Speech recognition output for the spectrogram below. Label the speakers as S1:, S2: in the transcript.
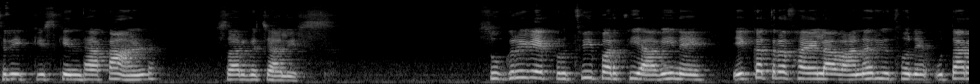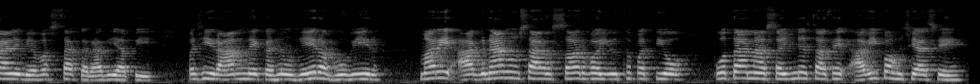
S1: શ્રી કિસ્કિંધા કાંડ સર્ગ ચાલીસ. સુગ્રીવે પૃથ્વી પરથી આવીને એકત્ર થયેલા વાનર યુથોને ઉતારાની વ્યવસ્થા કરાવી આપી. પછી રામને કહ્યું, હે રઘુવીર, મારી આજ્ઞાનુસાર સર્વ યુથપતિઓ પોતાના સૈન્ય સાથે આવી પહોંચ્યા છે.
